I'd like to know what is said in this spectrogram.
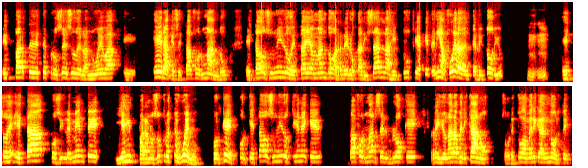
es parte de este proceso de la nueva era que se está formando, Estados Unidos está llamando a relocalizar las industrias que tenía fuera del territorio. Esto está posiblemente, y es, para nosotros esto es bueno. ¿Por qué? Porque Estados Unidos tiene que, va a formarse el bloque regional americano, sobre todo América del Norte,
